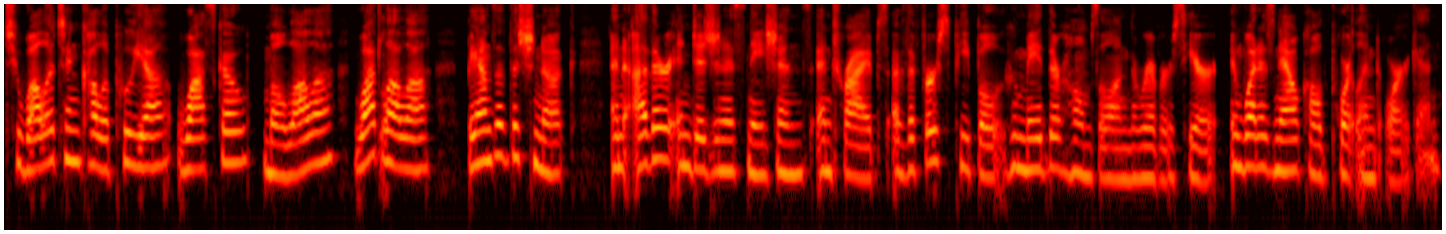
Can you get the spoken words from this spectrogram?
Tualatin, Kalapuya, Wasco, Molalla, Watlala, bands of the Chinook, and other indigenous nations and tribes of the first people who made their homes along the rivers here in what is now called Portland, Oregon.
